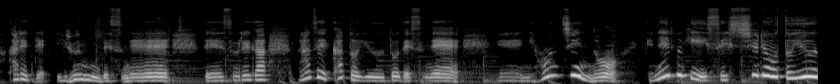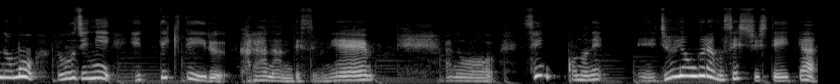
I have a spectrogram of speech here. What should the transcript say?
書かれているんですね。でそれがなぜかというとですね、えー、日本人のエネルギー摂取量というのも同時に減ってきているからなんですよね。あの、このね、14グラム摂取していた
